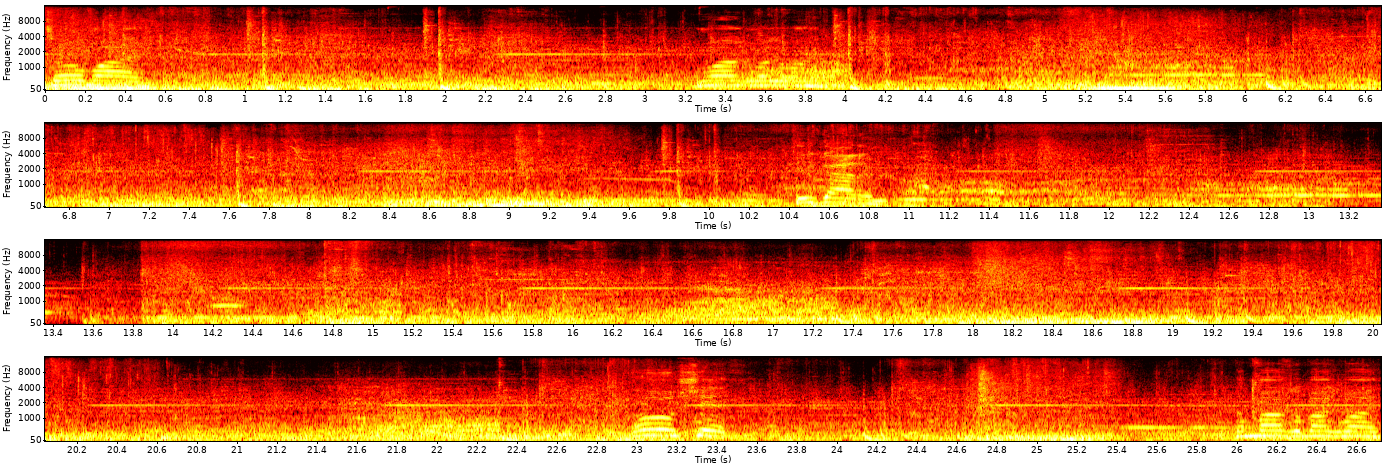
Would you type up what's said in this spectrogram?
So am I. Come on, come on, come on. He got him. Oh shit. Come on, come on, come on.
